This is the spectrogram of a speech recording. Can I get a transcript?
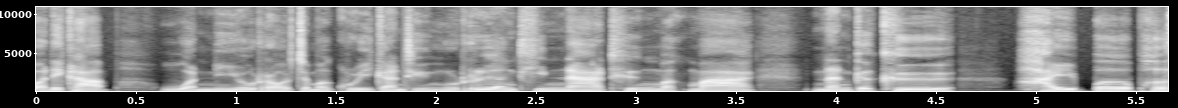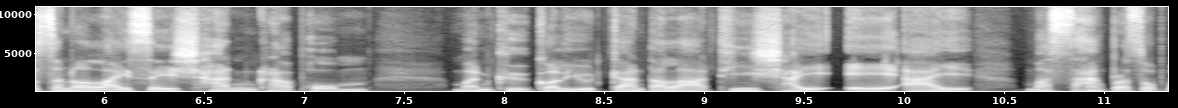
สวัสดีครับ วันนี้เราจะมาคุยกันถึงเรื่องที่น่าทึ่งมาก ๆ นั่นก็คือ hyper personalization ครับผม มันคือกลยุทธ์การตลาดที่ใช้ AI มาสร้างประสบ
